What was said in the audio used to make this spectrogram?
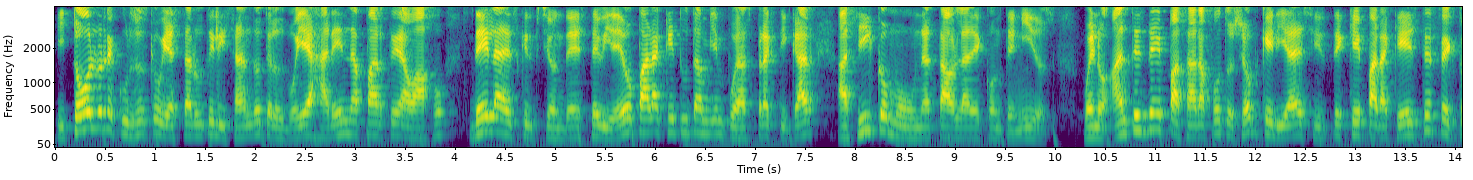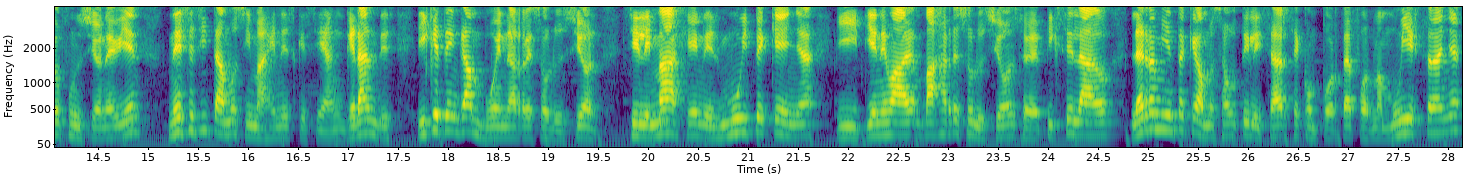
y todos los recursos que voy a estar utilizando te los voy a dejar en la parte de abajo de la descripción de este video para que tú también puedas practicar así como una tabla de contenidos. Bueno, antes de pasar a Photoshop quería decirte que para que este efecto funcione bien necesitamos imágenes que sean grandes y que tengan buena resolución. Si la imagen es muy pequeña y tiene baja resolución, se ve pixelado, la herramienta que vamos a utilizar se comporta de forma muy extraña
